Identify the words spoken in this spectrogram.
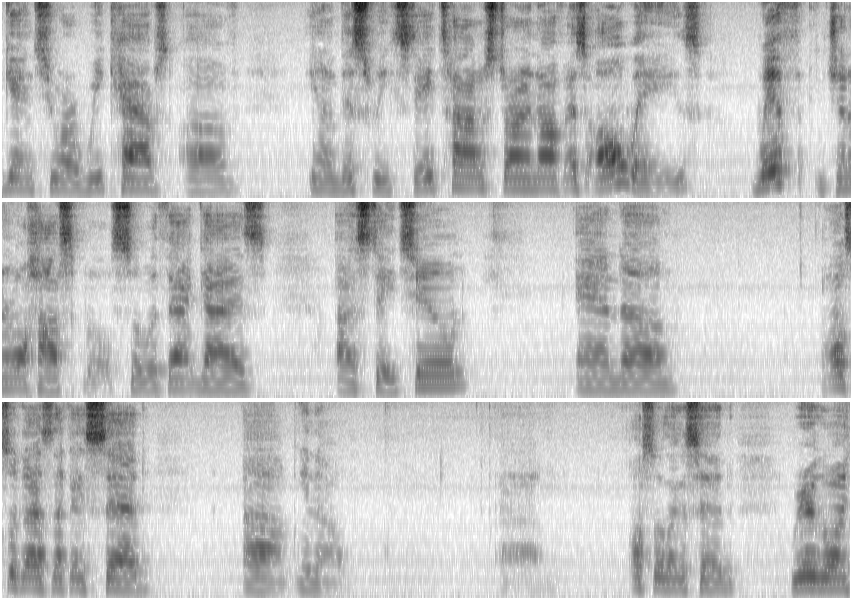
get into our recaps of, you know, this week's daytime, starting off as always with General Hospital. So with that, guys Uh, stay tuned. And um, also, guys, like I said, um, you know, um, also, like I said, we're going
